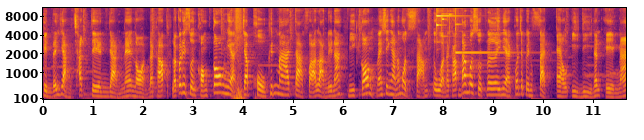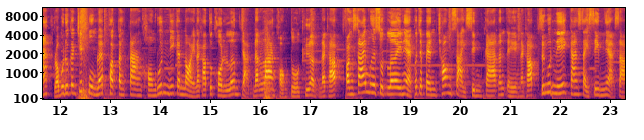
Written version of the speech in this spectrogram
เห็นได้อย่างชัดเจนอย่างแน่นอนนะครับแล้วก็ในส่วนของกล้องเนี่ยจะโผล่ขึ้นมาจากฝาหลังเลยนะ มีกล้องไม่ใช่งานทั้งหมด 3 ตัวนะครับด้านบนสุดเลยเนี่ยก็จะเป็นแฟลช LED นั่นเองนะ เรามาดูกันชิปปุ่มและพอร์ตต่างๆ ของรุ่นนี้กันหน่อยนะครับทุกคนเริ่มจากด้านล่างของตัวเครื่องนะครับฝั่งซ้ายมือสุดเลยเนี่ยก็จะเป็นช่องใส่ซิมการ์ดนั่นเองนะครับซึ่งรุ่นนี้การใส่ซิมเนี่ยสา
